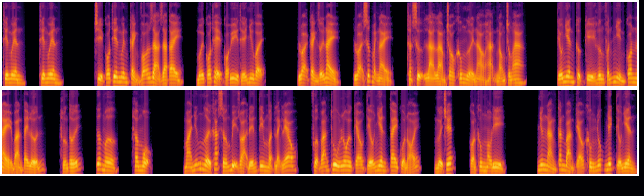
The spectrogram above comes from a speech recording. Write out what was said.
Thiên nguyên, thiên nguyên. Chỉ có thiên nguyên cảnh võ giả ra tay, mới có thể có uy thế như vậy. Loại cảnh giới này, loại sức mạnh này, thật sự là làm cho không người nào hạn ngóng trong A. Tiếu nhiên cực kỳ hưng phấn nhìn con này bàn tay lớn, hướng tới, ước mơ, hâm mộ. Mà những người khác sớm bị dọa đến tim mật lạnh leo, Phượng Vãn Thu lôi kéo Tiếu nhiên tay của nói, người chết, còn không mau đi. Nhưng nàng căn bản kéo không nhúc nhích tiểu nhiên.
